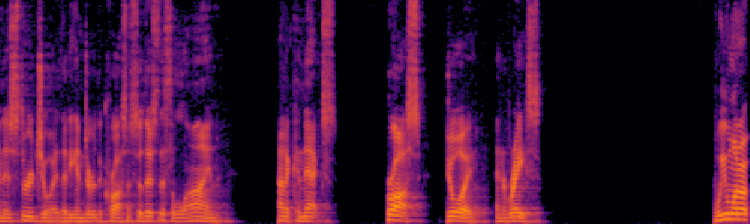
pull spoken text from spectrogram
And it is through joy that he endured the cross. And so there's this line kind of connects cross, joy, and race. We want to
